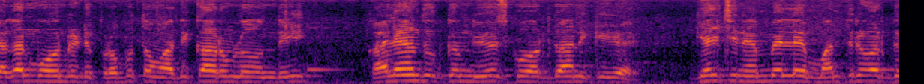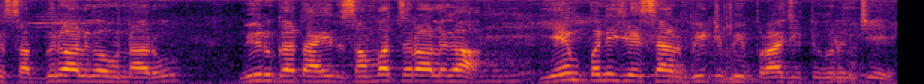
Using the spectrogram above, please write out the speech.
జగన్మోహన్ రెడ్డి ప్రభుత్వం అధికారంలో ఉంది. కళ్యాణ్ దుర్గం నియోజకవర్గానికి గెలిచిన ఎమ్మెల్యే మంత్రివర్గ సభ్యురాలుగా ఉన్నారు. మీరు గత ఐదు సంవత్సరాలుగా ఏం పని చేశారు బీటీపీ ప్రాజెక్టు గురించి?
